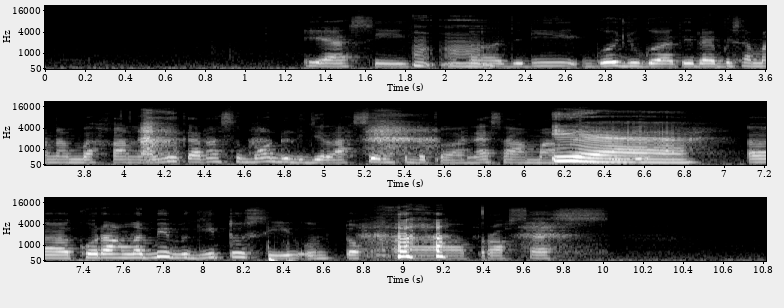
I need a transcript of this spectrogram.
Iya sih, Eh, jadi gue juga tidak bisa menambahkan lagi karena semua udah dijelasin kebetulannya sama Iya. Ren. Jadi eh, kurang lebih begitu sih untuk eh, proses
